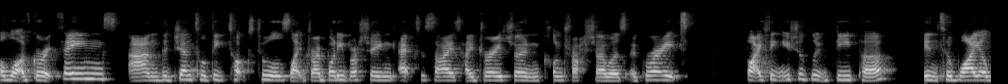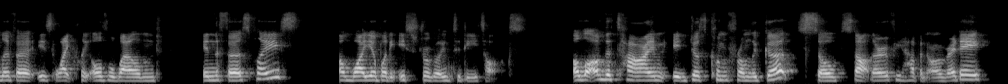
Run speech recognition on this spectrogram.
a lot of great things, and the gentle detox tools like dry body brushing, exercise, hydration, contrast showers are great. But I think you should look deeper into why your liver is likely overwhelmed in the first place and why your body is struggling to detox. A lot of the time, it does come from the gut. So start there if you haven't already.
